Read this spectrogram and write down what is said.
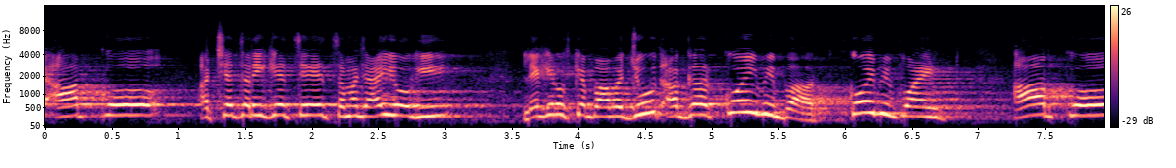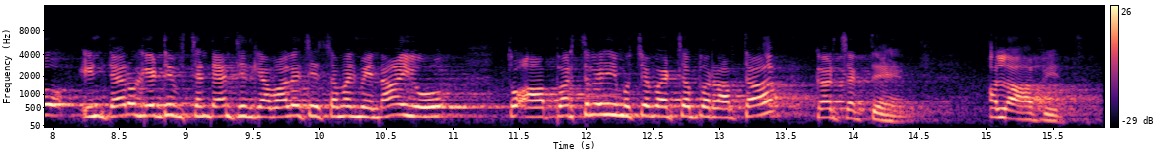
आपको अच्छे तरीके से समझ आई होगी, लेकिन उसके बावजूद अगर कोई भी बात, कोई भी पॉइंट आपको इंटेरोगेटिव सेंटेंसेज के हवाले से समझ में ना आई हो तो आप पर्सनली मुझसे व्हाट्सएप पर रबता कर सकते हैं। अल्लाह हाफिज़।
